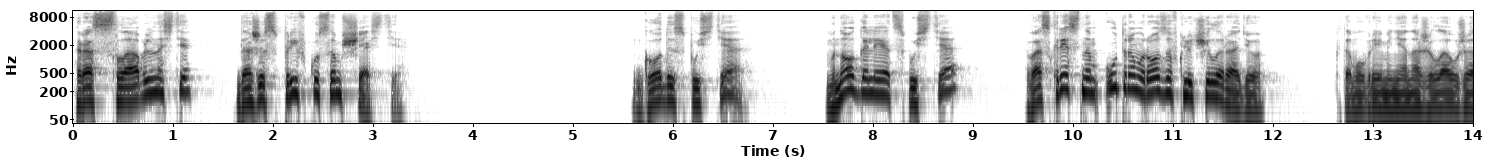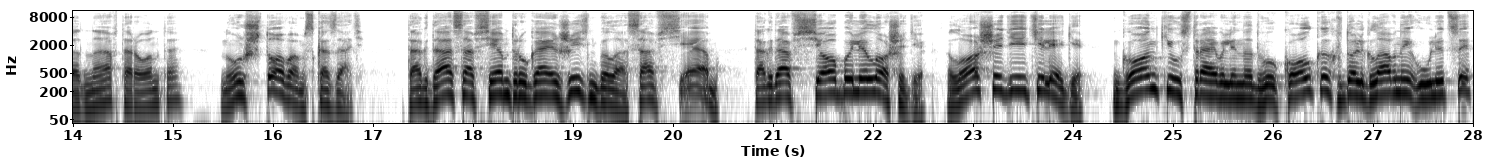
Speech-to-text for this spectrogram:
расслабленности, даже с привкусом счастья. Годы спустя много лет спустя, воскресным утром Роза включила радио. К тому времени она жила уже одна в Торонто. «Ну что вам сказать? Тогда совсем другая жизнь была, совсем. Тогда все были лошади, лошади и телеги. Гонки устраивали на двуколках вдоль главной улицы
